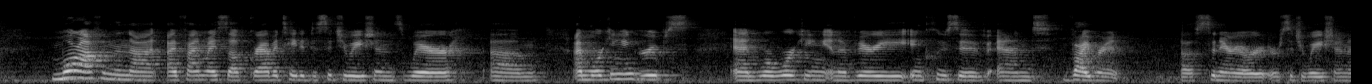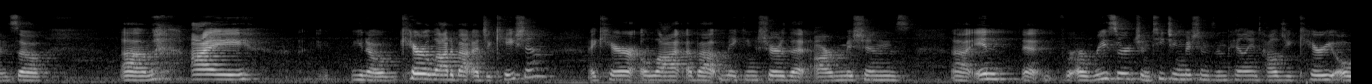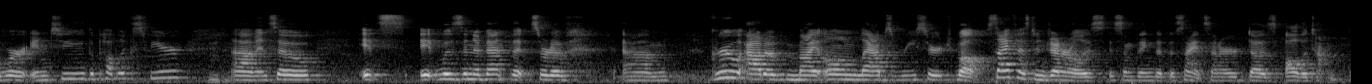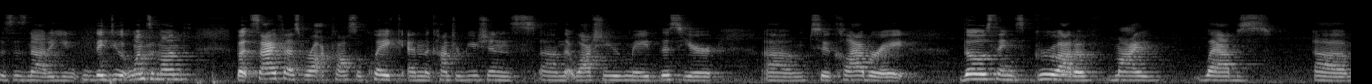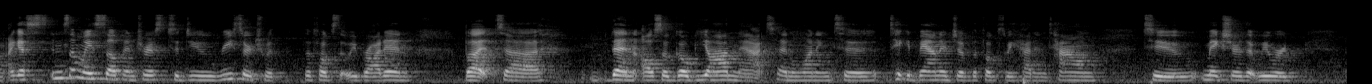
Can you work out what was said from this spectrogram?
more often than not, I find myself gravitated to situations where um, I'm working in groups and we're working in a very inclusive and vibrant uh, scenario or, or situation. And so um, I, you know, care a lot about education. I care a lot about making sure that our missions uh, in uh, our research and teaching missions in paleontology carry over into the public sphere. Um, and so it's it was an event that sort of um, grew out of my own lab's research. Well, SciFest in general is, is something that the Science Center does all the time. This is not a un- they do it once a month, but SciFest, Rock Fossil Quake, and the contributions um, that WashU made this year um, to collaborate, those things grew out of my lab's, um, I guess, in some ways, self interest to do research with the folks that we brought in, but uh, then also go beyond that and wanting to take advantage of the folks we had in town to make sure that we were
